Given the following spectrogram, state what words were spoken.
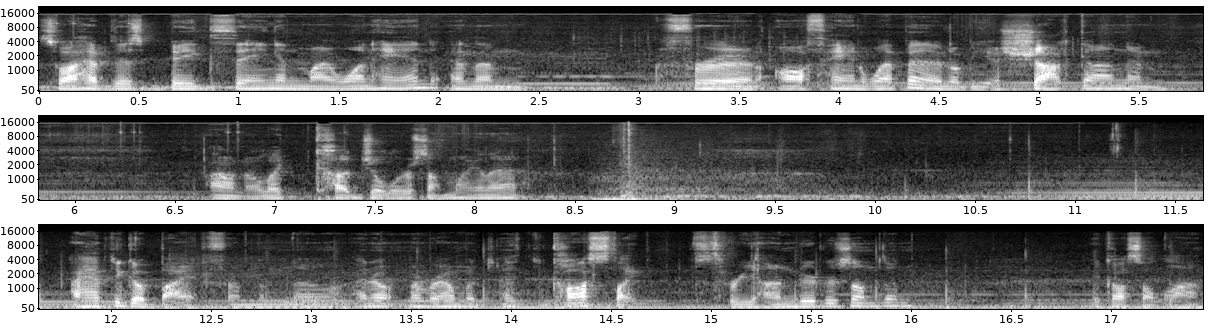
So I have this big thing in my one hand and then for an offhand weapon it'll be a shotgun and I don't know, like cudgel or something like that. I have to go buy it from them though. I don't remember how much it costs like 300 or something. It costs a lot.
